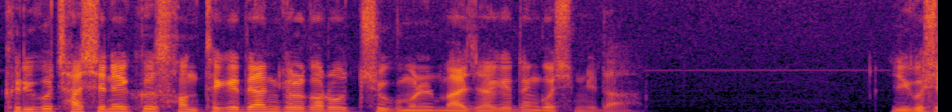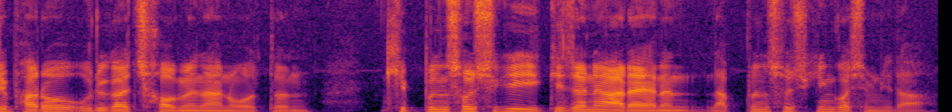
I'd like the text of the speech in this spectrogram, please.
그리고 자신의 그 선택에 대한 결과로 죽음을 맞이하게 된 것입니다. 이것이 바로 우리가 처음에 나누었던 기쁜 소식이 있기 전에 알아야 하는 나쁜 소식인 것입니다.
